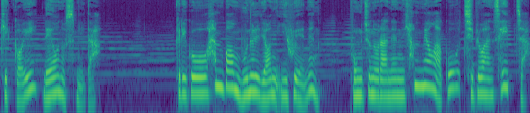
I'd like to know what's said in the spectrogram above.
기꺼이 내어놓습니다. 그리고 한 번 문을 연 이후에는 봉준호라는 현명하고 집요한 세입자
